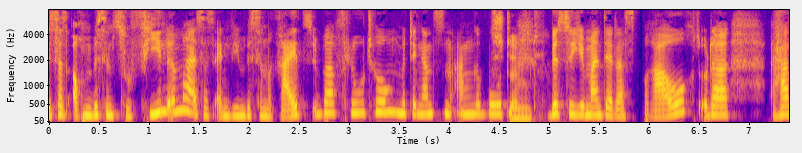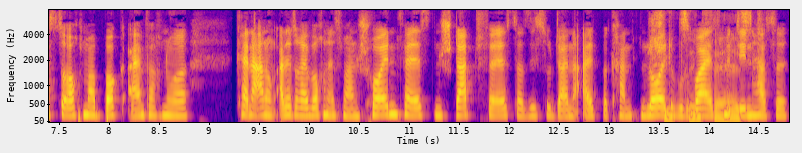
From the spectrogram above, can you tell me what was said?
ist das auch ein bisschen zu viel immer? Ist das irgendwie ein bisschen Reizüberflutung mit den ganzen Angeboten? Stimmt. Bist du jemand, der das braucht? Oder hast du auch mal Bock, einfach nur, keine Ahnung, alle drei Wochen ist mal ein Scheunenfest, ein Stadtfest, da siehst du deine altbekannten Leute, wo du weißt, mit denen hast du,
